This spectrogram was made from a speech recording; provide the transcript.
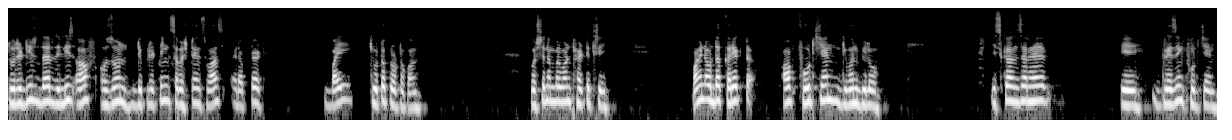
to reduce the release of ozone depleting substance was adopted by kyoto protocol. Question number 133 point out the correct of food chain given below इसका आंसर है A grazing food chain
